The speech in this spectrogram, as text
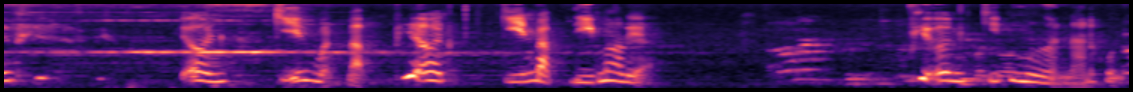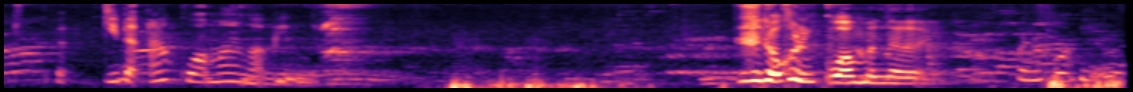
ฮ้ยพี่พี่เอิญกรีดเหมือนแบบพี่เอิญกรีดแบบดีมากเลยอะพี่เอิญกรีดเหมือนนะทุกคนแบบกรีดแบบน่ากลัวมากอะพี่เอิญทุกคนกลัวหมันเลยมันกลัวพี่เอิญ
